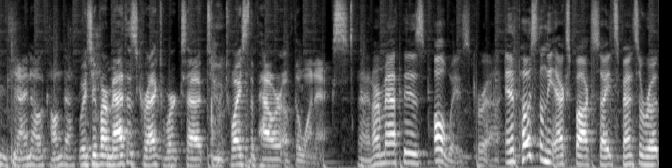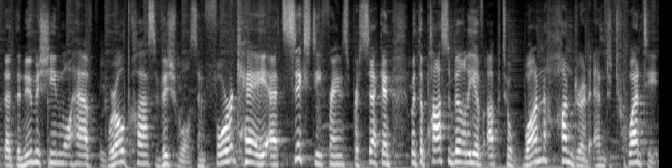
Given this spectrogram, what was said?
yeah, I know, calm down. Which, if our math is correct, works out to twice the power of the One X. And our math is always correct. In a post on the Xbox site, Spencer wrote that the new machine will have world class visuals in 4K at 60 frames per second, with the possibility of up to 120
